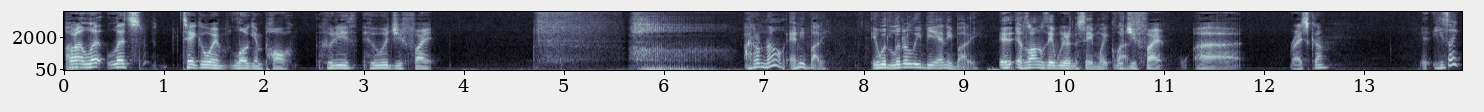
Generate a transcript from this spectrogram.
All right, let let's take away Logan Paul. Who do you who would you fight? I don't know anybody. It would literally be anybody I- as long as they were in the same weight class. Would you fight uh, Rice Gum? He's like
